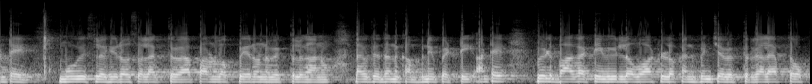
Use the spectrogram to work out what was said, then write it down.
అంటే మూవీస్లో హీరోస్ లేకపోతే వ్యాపారంలో పేరున్న వ్యక్తులు గాను లేకపోతే ఏదైనా కంపెనీ పెట్టి అంటే వీళ్ళు బాగా టీవీల్లో వాటిల్లో కనిపించే వ్యక్తులుగా లేకపోతే ఒక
